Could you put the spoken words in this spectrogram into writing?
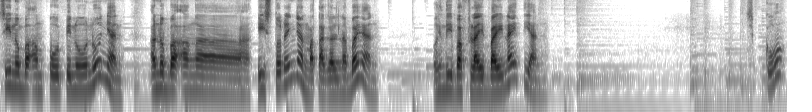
Sino ba ang pinuno niyan? Ano ba ang uh, history niyan? Matagal na ba yan? O hindi ba fly by night yan? ko.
